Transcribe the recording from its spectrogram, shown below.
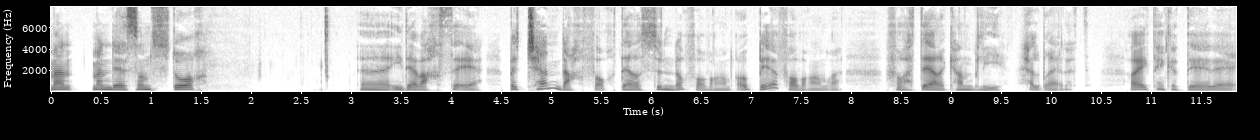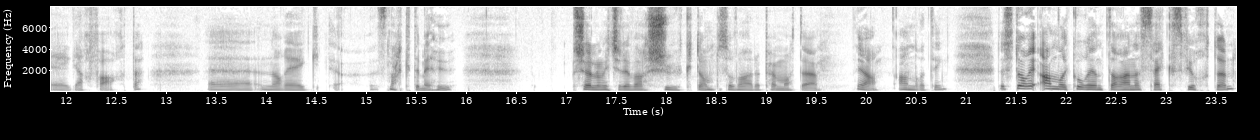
Men, men det som står uh, i det verset er Bekjenn derfor dere synder for hverandre, og be for hverandre, for at dere kan bli helbredet. Og jeg tenker at det er det jeg erfarte eh, når jeg snakket med hun. Selv om ikke det var sjukdom, så var det på en måte, ja, andre ting. Det står i andre Korinterne 6,14.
